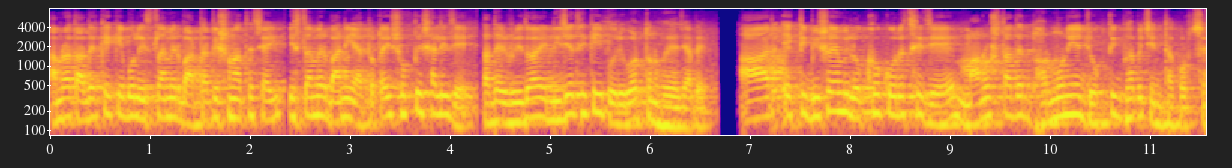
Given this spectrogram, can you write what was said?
আমরা তাদেরকে কেবল ইসলামের বার্তাটি শোনাতে চাই। ইসলামের বাণী এতটাই শক্তিশালী যে, তাদের হৃদয়ে নিজে থেকেই পরিবর্তন হয়ে যাবে। আর একটি বিষয় আমি লক্ষ্য করেছি যে মানুষ তাদের ধর্ম নিয়ে যৌক্তিকভাবে চিন্তা করছে।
